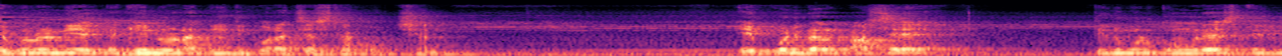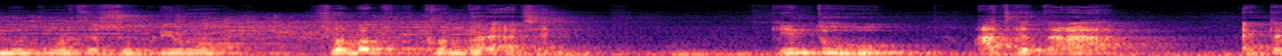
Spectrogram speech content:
এগুলো নিয়ে একটা ঘৃণ রাজনীতি করার চেষ্টা করছেন। এই পরিবারের পাশে তৃণমূল কংগ্রেস, তৃণমূল কংগ্রেসের সুপ্রিমো সর্বক্ষণ ধরে আছেন। কিন্তু আজকে তারা একটা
